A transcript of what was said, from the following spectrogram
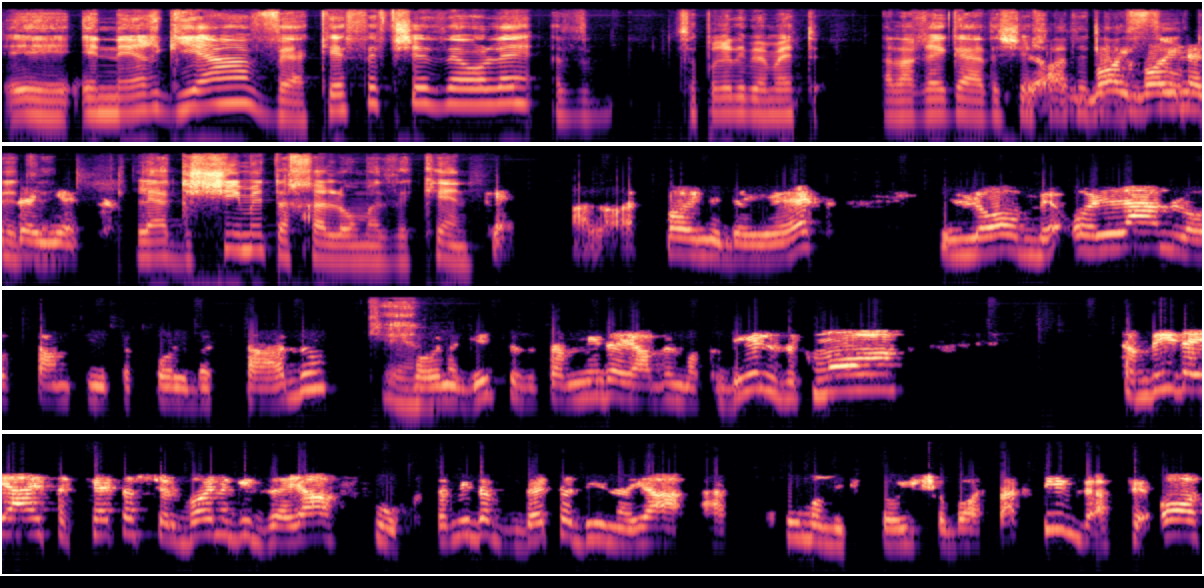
האנרגיה והכסף שזה עולה, אז ספרי לי באמת על הרגע הזה שהחלטת בואי, לעשות בואי את נדייק. זה. להגשים את החלום הזה, כן. כן, בואי נדייק. לא, מעולם לא שמתי את הכל בצד. כן. בואי נגיד שזה תמיד היה במקביל, זה כמו... תמיד היה את הקטע של, בואי נגיד, זה היה הפוך. תמיד בית הדין היה התחום המקצועי שבו עסקתי, והפאות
